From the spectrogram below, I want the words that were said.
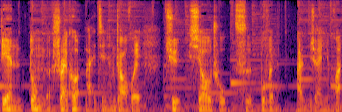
电动的帅克来进行召回，去消除此部分的安全隐患。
